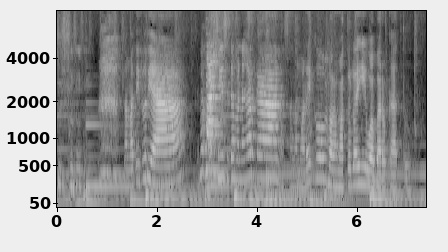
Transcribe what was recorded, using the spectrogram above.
Selamat tidur ya. Terima kasih sudah mendengarkan. Assalamualaikum warahmatullahi wabarakatuh.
